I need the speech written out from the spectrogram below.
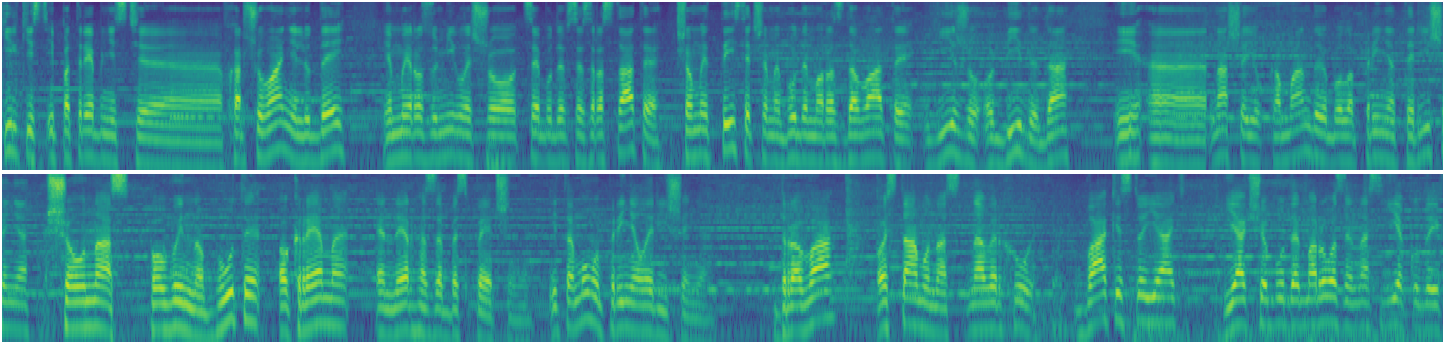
кількість і потребність е, в харчуванні людей. І ми розуміли, що це буде все зростати, що ми тисячами будемо роздавати їжу, обіди. Да? І е, нашою командою було прийнято рішення, що у нас повинно бути окреме енергозабезпечення. І тому ми прийняли рішення. Дрова, ось там у нас наверху баки стоять. Якщо буде морози, у нас є куди їх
